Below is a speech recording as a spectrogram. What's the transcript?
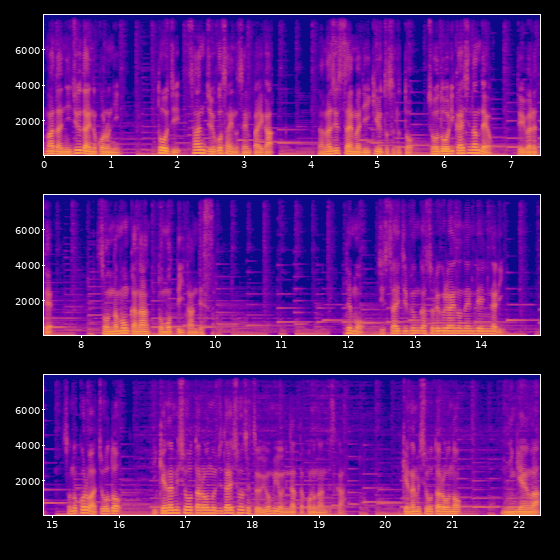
まだ20代の頃に当時35歳の先輩が70歳まで生きるとするとちょうど折り返しなんだよと言われてそんなもんかなと思っていたんです。でも実際自分がそれぐらいの年齢になりその頃はちょうど池波正太郎の時代小説を読むようになった頃なんですが池波正太郎の「人間は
